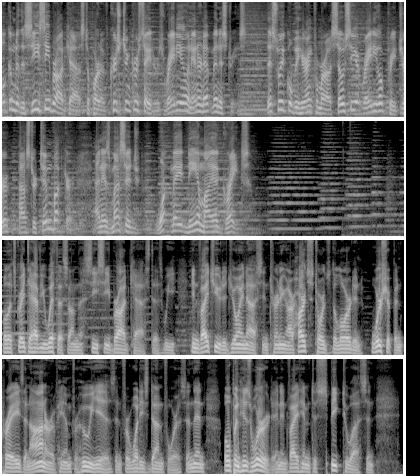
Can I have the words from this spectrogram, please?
Welcome to the CC broadcast, a part of Christian Crusaders Radio and Internet Ministries. This week we'll be hearing from our associate radio preacher, Pastor Tim Boettger, and his message, What Made Nehemiah Great? Well, it's great to have you with us on the CC broadcast as we invite you to join us in turning our hearts towards the Lord in worship and praise and honor of Him for who He is and for what He's done for us, and then open His Word and invite Him to speak to us and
